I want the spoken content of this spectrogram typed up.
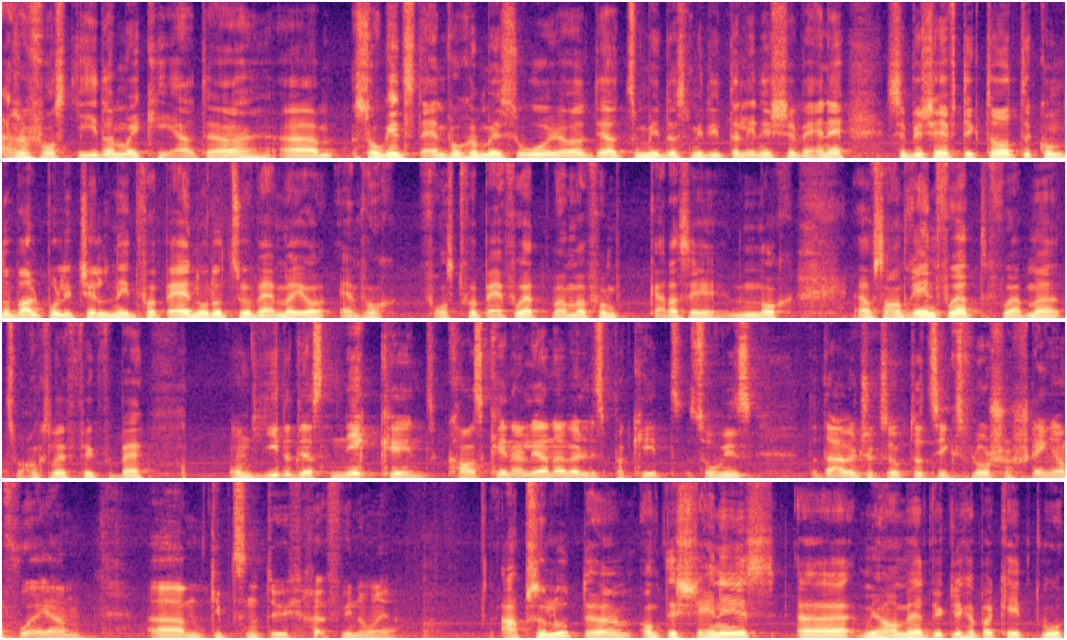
also fast jeder mal gehört. Ja. Ähm, Sage jetzt einfach einmal so, ja, der zumindest mit italienischen Weine sich beschäftigt hat, kommt am Valpolicella nicht vorbei, nur dazu, weil man ja einfach fast vorbeifährt. Wenn man vom Gardasee noch aufs andere Ende fährt, fährt man zwangsläufig vorbei. Und jeder, der es nicht kennt, kann es kennenlernen, weil das Paket, so wie es der David schon gesagt hat, sechs Flaschen Stänger vorjahren, ähm, gibt es natürlich auf Vinonia. Absolut, ja. Und das Schöne ist, äh, wir haben halt wirklich ein Paket, wo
